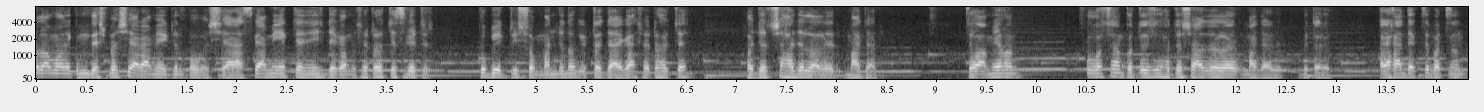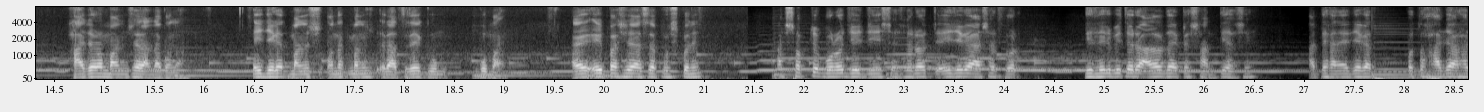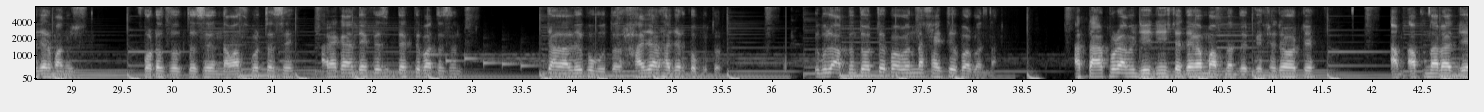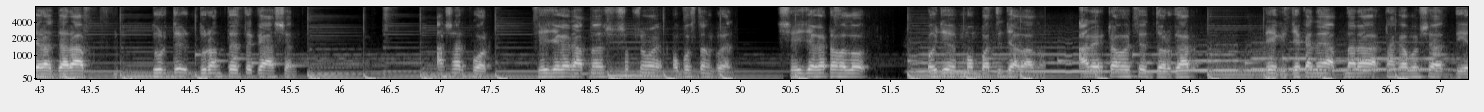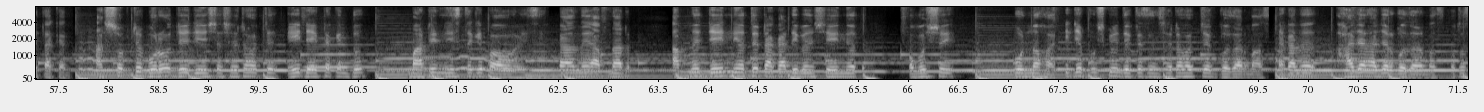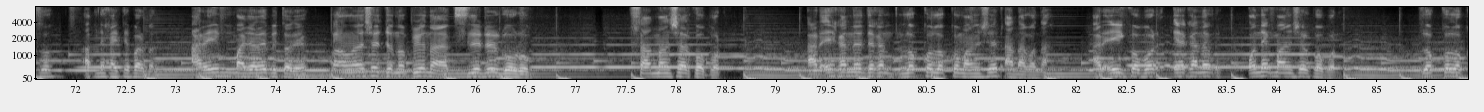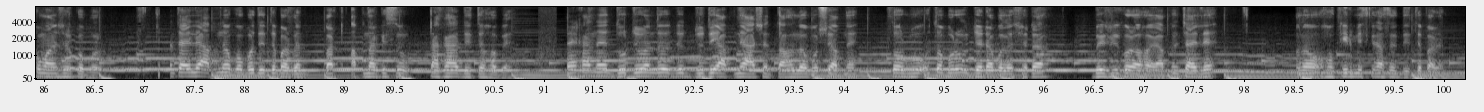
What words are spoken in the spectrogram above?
আসসালামু আলাইকুম, দেশবাসী, আর আমি একজন প্রবাসী। আর আজকে আমি একটা জিনিস দেখাবো, সেটা হচ্ছে সিলেটের খুবই একটি সম্মানজনক একটা জায়গা, সেটা হচ্ছে হজরত শাহজালালের মাজার। তো আমি এখন অবস্থান করতেছি হজরত শাহজালালের মাজারের ভিতরে। আর এখানে দেখতে পাচ্ছেন হাজারো মানুষের আনাগোনা। এই জায়গায় মানুষ, অনেক মানুষ রাত্রে ঘুম, ঘুমায়। আর এই পাশে আছে পুষ্করণী। আর সবচেয়ে বড় যে জিনিসটা সেটা হচ্ছে এই জায়গায় আসার পর দিল্লির ভিতরে আলাদা একটা শান্তি আসে। আর দেখেন এই জায়গায় কত হাজার হাজার মানুষ ফটো তুলতেছে নামাজ পড়তেছে, আর এখানে দেখতে দেখতে পাচ্ছেন জালালি কবুতর, হাজার হাজার কবুতর। এগুলো আপনি ধরতে পারবেন না, খাইতেও পারবেন না। আর তারপরে আমি যে জিনিসটা দেখাবো আপনাদেরকে, সেটা হচ্ছে আপনারা যারা যারা দূর দূর- দূরান্ত থেকে আসেন, আসার পর যে জায়গাটা আপনারা সবসময় অবস্থান করেন, সেই জায়গাটা হলো ওই যে মোমবাতি জ্বালানো। আর একটা হচ্ছে দরগার যেখানে আপনারা টাকা পয়সা দিয়ে থাকেন। আর সবচেয়ে বড় যে জিনিসটা, সেটা হচ্ছে এই ডেকটা কিন্তু মাটির নিচ থেকে পাওয়া হয়েছে। কারণে আপনার, আপনি যেই নিয়তে টাকা দিবেন, সেই নিয়ত অবশ্যই পূর্ণ হয়। এই যে পুষ্করিণী দেখতেছেন, সেটা হচ্ছে গজার মাছ। এখানে হাজার হাজার গজার মাছ, অথচ আপনি খাইতে পারবেন। আর এই মাজারের ভিতরে বাংলাদেশের জনপ্রিয় নায়ক, সিলেটের গৌরব, সালমান শাহর কবর। আর এখানে দেখেন লক্ষ লক্ষ মানুষের আনাগোনা। আর এই কবর এখানে অনেক মানুষের কবর। লক্ষ লক্ষ মানুষের কবর। চাইলে আপনিও কবর দিতে পারবেন বাট আপনার কিছু টাকা দিতে হবে। এখানে দূর দূরান্ত যদি- আপনি আসেন, তাহলে অবশ্যই আপনি তরবু তবরু যেটা বলে সেটা বিক্রি করা হয়। আপনি চাইলে কোনো হকির মিসকিন আছে দিতে পারেন।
